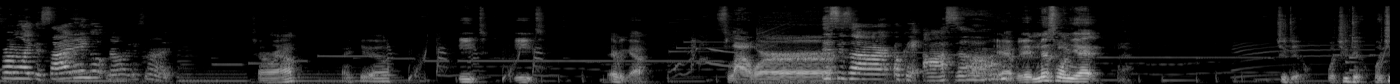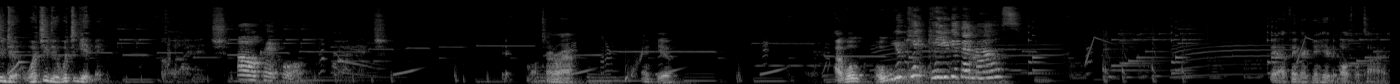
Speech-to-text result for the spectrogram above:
from like a side angle? No, I guess not. Turn around. Thank you. Eat. Eat. There we go. Flower. This is our okay, awesome. Yeah, we didn't miss one yet. What you do? What you do? What you do? What you do? What you get me? Coinage. Oh, okay, cool. Coinage. Yeah, come on, turn around. Thank you. I will. Ooh. You can can you get that mouse? Yeah, I think I can hit it multiple times.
